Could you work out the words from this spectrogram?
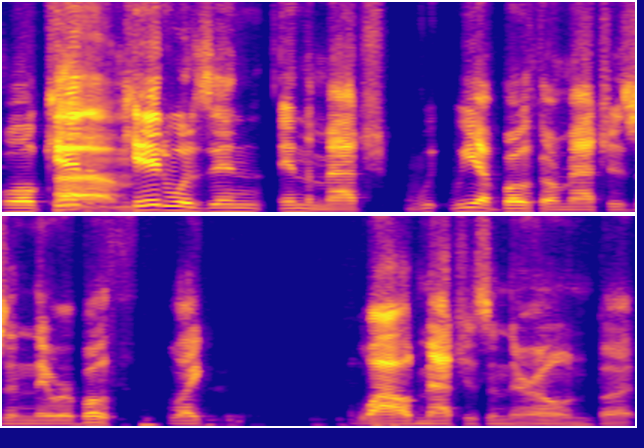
Well, kid, um, kid was in in the match. We, we have both our matches, and they were both like wild matches in their own. But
